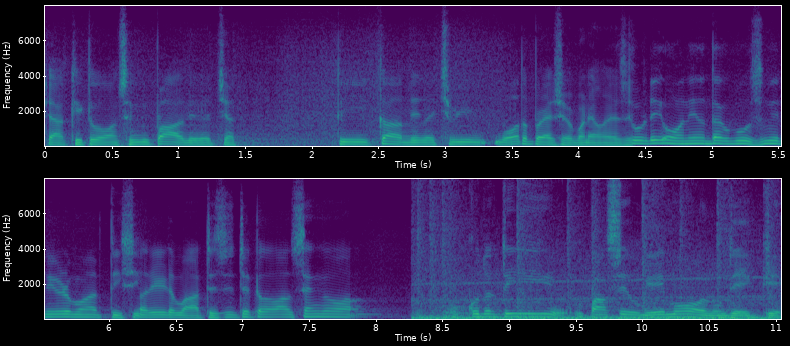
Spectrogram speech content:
ਚਾਕੀ ਤੋਂ ਸਿੰਘ ਵਿਭਾਗ ਦੇ ਵਿੱਚ। ਤੇ ਘਰ ਦੇ ਵਿੱਚ ਵੀ ਬਹੁਤ ਪ੍ਰੈਸ਼ਰ ਬਣਿਆ ਹੋਇਆ ਸੀ। ਤੁਹਾਡੇ ਆਉਂਦੇ ਤੱਕ ਪੁਲਿਸ ਨੇ ਰੇਡ ਮਾਰਤੀ ਸੀ। ਰੇਡ ਮਾਰਤੀ ਸੀ ਤੇ ਕੁਲਵੰਤ ਸਿੰਘ ਕੁਦਰਤੀ ਪਾਸੇ ਹੋ ਗਏ ਮਾਹੌਲ ਨੂੰ ਦੇਖ ਕੇ।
